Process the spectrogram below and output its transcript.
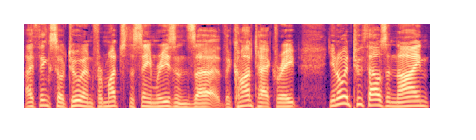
I think so too, and for much the same reasons. Uh, the contact rate, you know, in 2009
